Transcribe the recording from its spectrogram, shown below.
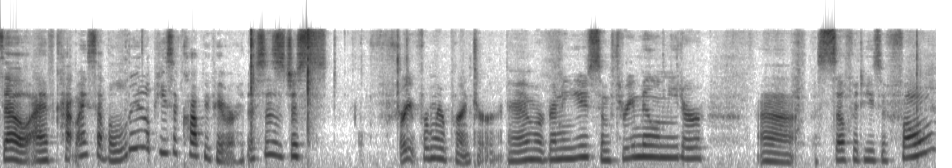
so I've cut myself a little piece of copy paper. This is just straight from your printer. And we're going to use some 3 millimeter uh, self-adhesive foam.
